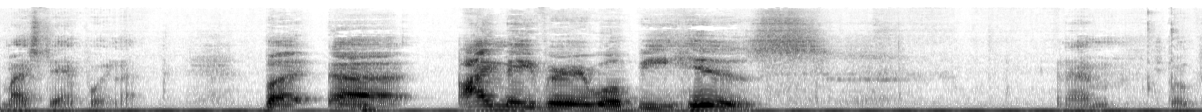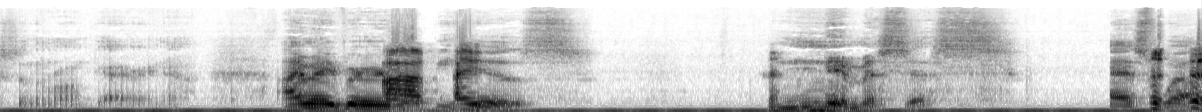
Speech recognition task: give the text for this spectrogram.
my standpoint. But uh, I may very well be his, and I'm focused on the wrong guy right now. I may very well Uh, be I- his nemesis as well,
